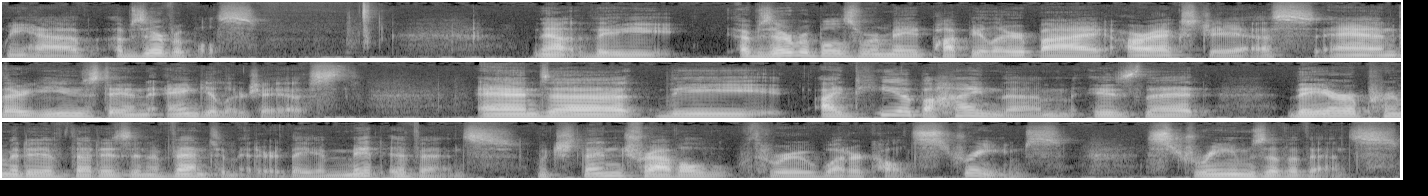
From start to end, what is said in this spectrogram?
we have observables. Now, the observables were made popular by RxJS, and they're used in AngularJS. And uh, the idea behind them is that they are a primitive that is an event emitter. They emit events, which then travel through what are called streams, streams of events.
